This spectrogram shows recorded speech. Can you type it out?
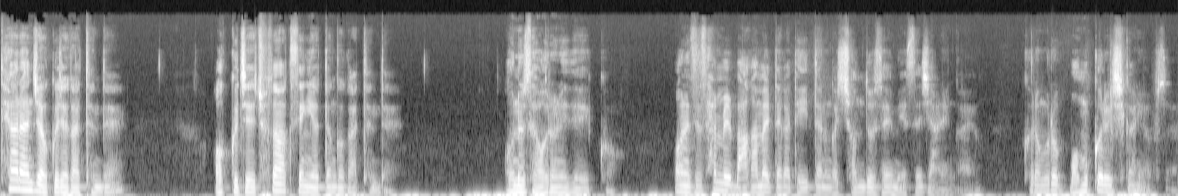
태어난 지 엊그제 같은데 엊그제 초등학생이었던 것 같은데 어느새 어른이 되어 있고 어느새 삶을 마감할 때가 돼 있다는 것이 전도서의 메시지 아닌가요? 그러므로 머뭇거릴 시간이 없어요.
